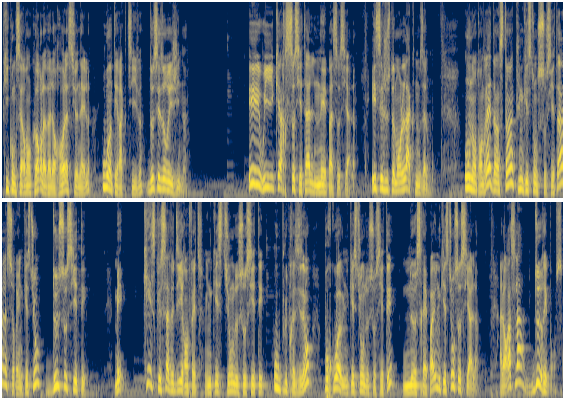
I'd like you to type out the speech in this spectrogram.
qui conserve encore la valeur relationnelle ou interactive de ses origines. Et oui, car sociétal n'est pas social. Et c'est justement là que nous allons. On entendrait d'instinct qu'une question sociétale serait une question de société. Mais qu'est-ce que ça veut dire en fait, une question de société? Ou plus précisément, pourquoi une question de société ne serait pas une question sociale? Alors à cela, deux réponses.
